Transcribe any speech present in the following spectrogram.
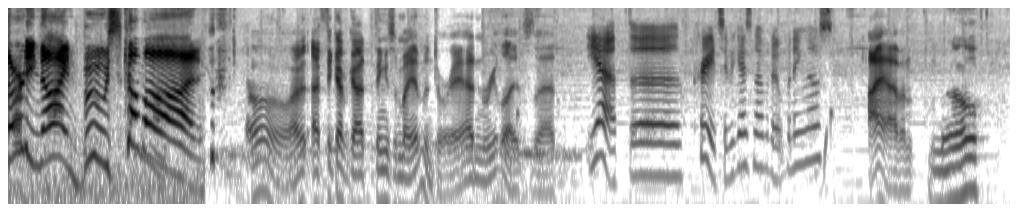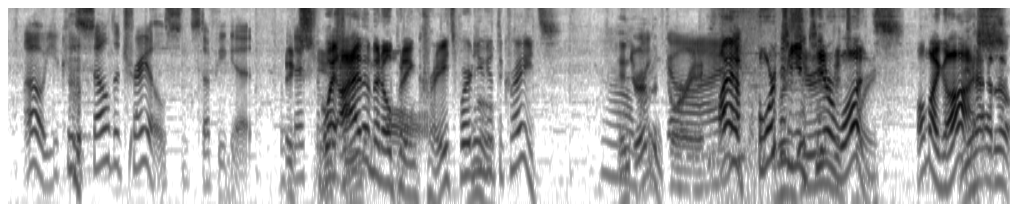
percent. Thirty-nine boost. Come on. Oh, I, I think I've got things in my inventory. I hadn't realized that. Yeah, the crates. Have you guys not been opening those? I haven't. No. Oh, you can sell the trails and stuff you get. Excuse Wait, you. I haven't been opening Oh. crates. Where do you get the crates? Oh your inventory. God. I have 14 tier inventory? ones. Oh my gosh. You had a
